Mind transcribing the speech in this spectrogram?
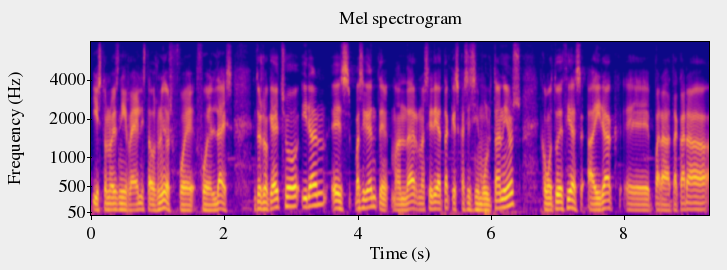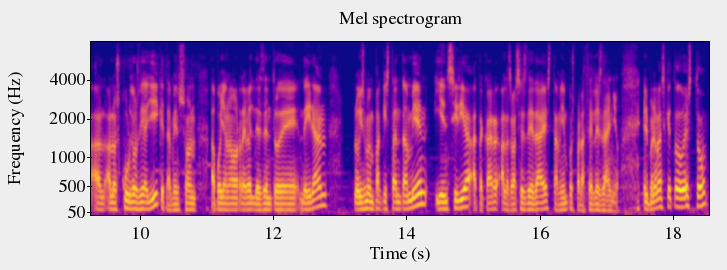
Y esto no es ni Israel ni Estados Unidos, fue, fue el Daesh. Entonces lo que ha hecho Irán es básicamente mandar una serie de ataques casi simultáneos, como tú decías, a Irak eh, para atacar a, los kurdos de allí, que también son apoyan a los rebeldes dentro de, de Irán. Lo mismo en Pakistán también y en Siria atacar a las bases de Daesh también pues para hacerles daño. El problema es que todo esto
